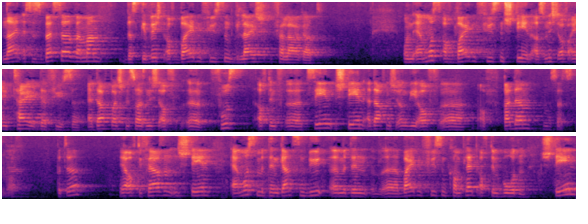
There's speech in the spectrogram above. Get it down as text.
Nein, es ist besser, wenn man das Gewicht auf beiden Füßen gleich verlagert. Und er muss auf beiden Füßen stehen, also nicht auf einen Teil der Füße. Er darf beispielsweise nicht auf äh, Fuß, auf den äh, Zehen stehen, er darf nicht irgendwie auf, äh, auf Qadam, was heißt denn auf? Bitte? Ja, auf die Fersen stehen. Er muss mit den ganzen Bü äh, mit den äh, beiden Füßen komplett auf dem Boden stehen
